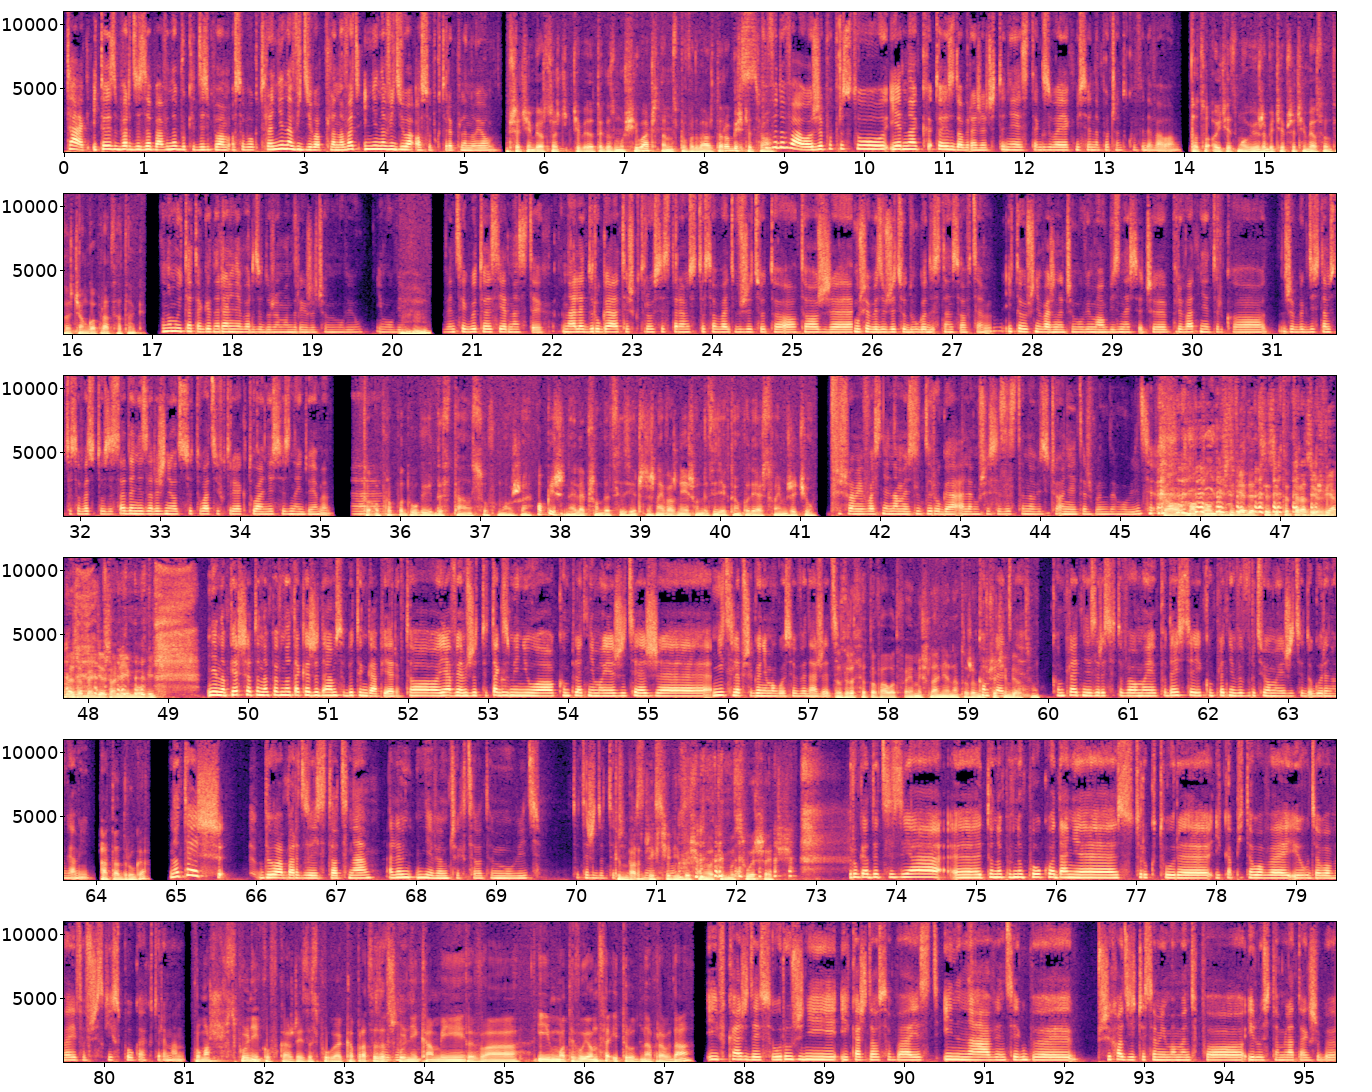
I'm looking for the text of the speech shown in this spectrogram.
tak, i to jest bardzo zabawne, bo kiedyś byłam osobą, która nienawidziła planować i nienawidziła osób, które planują. Przedsiębiorczość ciebie do tego zmusiła, czy tam spowodowała, że to robisz, czy co? Spowodowało, że po prostu jednak to jest dobra rzecz. To nie jest tak złe, jak mi się na początku wydawało. To, co ojciec mówił, że bycie przedsiębiorcą to jest ciągła praca, tak? No mój tata generalnie bardzo dużo mądrych rzeczy mówił i mówi. Mhm. Więc jakby to jest jedna z tych. No ale druga też, którą się staram stosować w życiu, to to, że muszę być w życiu długodystansowcem. I to już nieważne, czy mówimy o biznesie, czy prywatnie, tylko żeby gdzieś tam stosować tą zasadę, niezależnie od sytuacji, w której aktualnie się znajdujemy. To a propos długich dystansów może. Opisz najlepszą decyzję, czy też najważniejszą decyzję, którą podjęłaś w swoim życiu. Przyszła mi właśnie na myśl druga, ale muszę się zastanowić, czy o niej też będę mówić. To mogą być dwie decyzje, to teraz już wiemy, że będziesz o niej mówić. Nie no, pierwsza to na pewno taka, że dałam sobie ten gapier. To ja wiem, że to tak zmieniło kompletnie moje życie, że nic lepszego nie mogło się wydarzyć. To zresetowało twoje myślenie na to, żeby kompletnie, być przedsiębiorcą. Kompletnie zresetowało moje podejście i kompletnie wywróciło moje życie do góry nogami. A ta druga? No też była bardzo istotna, ale nie wiem, czy chcę o tym mówić. To też dotyczy Tym bardziej biznesu. chcielibyśmy o tym usłyszeć. Druga decyzja y, to na pewno poukładanie struktury i kapitałowej, i udziałowej we wszystkich spółkach, które mam. Bo masz wspólników w każdej ze spółek, a praca ze wspólnikami bywa i motywująca, i trudna, prawda? I w każdej są różni, i każda osoba jest inna, więc jakby przychodzi czasami moment po iluś tam latach, żeby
